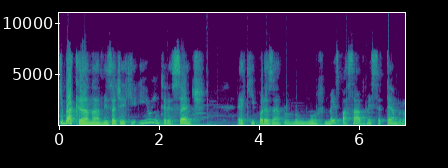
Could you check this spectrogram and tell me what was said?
Que bacana, Misadik. E o interessante é que, por exemplo, no, no mês passado, mês de setembro,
